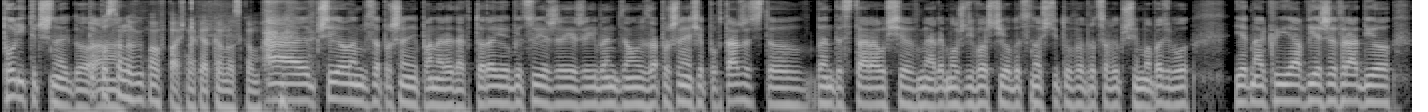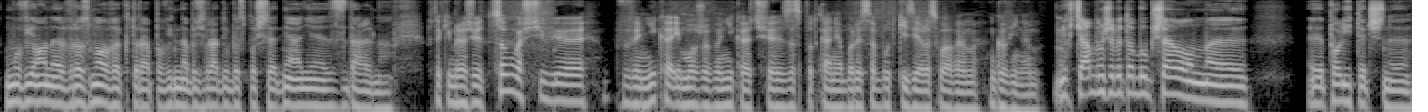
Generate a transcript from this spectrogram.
politycznego, To postanowił pan wpaść na Karkonoską. A przyjąłem zaproszenie pana redaktora i obiecuję, że jeżeli będą zaproszenia się powtarzać, to będę starał się w miarę możliwości obecności tu we Wrocławiu przyjmować, bo jednak ja wierzę w radio mówione, w rozmowę, która powinna być w radiu bezpośrednia, a nie zdalna. W takim razie, co właściwie wynika i może wynikać ze spotkania Borysa Budki z Jarosławem Gowinem? Chciałbym, żeby to był przełom e, e, polityczny,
